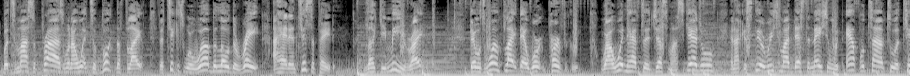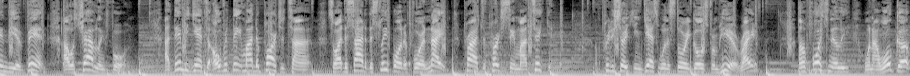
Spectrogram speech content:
but to my surprise, when I went to book the flight, the tickets were well below the rate I had anticipated. Lucky me, right? There was one flight that worked perfectly, where I wouldn't have to adjust my schedule and I could still reach my destination with ample time to attend the event I was traveling for. I then began to overthink my departure time, so I decided to sleep on it for a night prior to purchasing my ticket. I'm pretty sure you can guess where the story goes from here, right? Unfortunately, when I woke up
